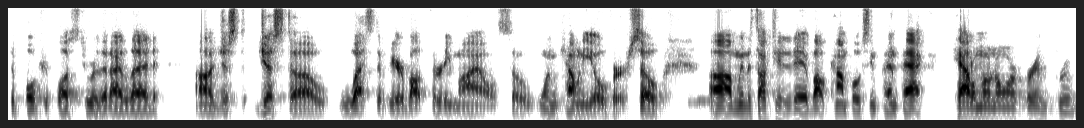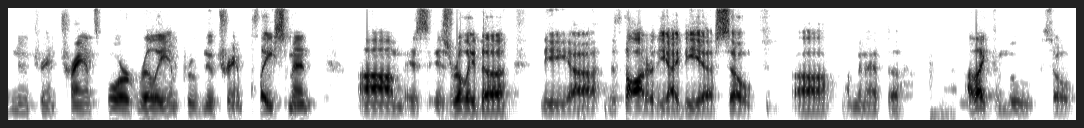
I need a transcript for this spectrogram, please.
the Poultry Plus tour that I led uh, just just uh, west of here, about 30 miles, so one county over. So uh, I'm going to talk to you today about composting pen pack cattle manure for improved nutrient transport, really improved nutrient placement um, is is really the the uh, the thought or the idea. So uh, I'm gonna have to. I like to move, so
